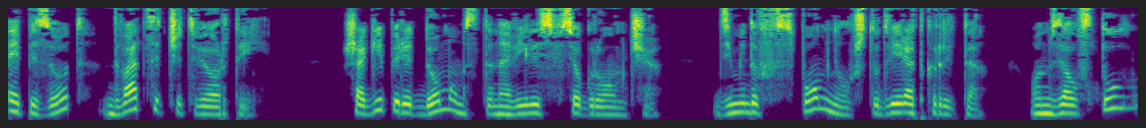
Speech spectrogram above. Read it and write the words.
Эпизод двадцать четвертый. Шаги перед домом становились все громче. Демидов вспомнил, что дверь открыта. Он взял стул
